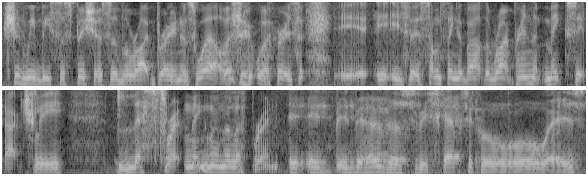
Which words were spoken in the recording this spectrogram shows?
should we be suspicious of the right brain as well, as it were? Is, is there something about the right brain that makes it actually less threatening than the left brain? It, it, it behoves us to be skeptical always,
